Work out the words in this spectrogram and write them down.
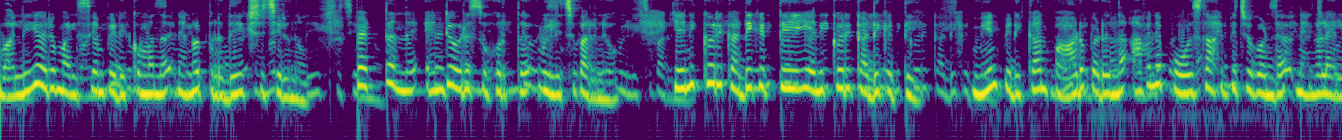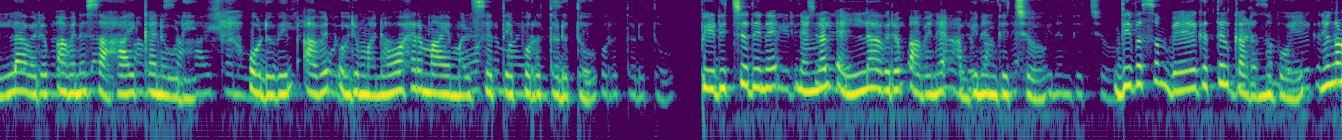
വലിയൊരു മത്സ്യം പിടിക്കുമെന്ന് ഞങ്ങൾ പ്രതീക്ഷിച്ചിരുന്നു. പെട്ടെന്ന് എന്റെ ഒരു സുഹൃത്ത് വിളിച്ചു പറഞ്ഞു എനിക്കൊരു കടി കിട്ടി എനിക്കൊരു കടി കിട്ടി. മീൻ പിടിക്കാൻ പാടുപെടുന്ന അവനെ പ്രോത്സാഹിപ്പിച്ചുകൊണ്ട് ഞങ്ങൾ എല്ലാവരും അവനെ സഹായിക്കാൻ ഓടി. ഒടുവിൽ അവൻ ഒരു മനോഹരമായ മത്സ്യത്തെ പുറത്തെടുത്തു. പുറത്തെടുത്തു. പിടിച്ചതിന് ഞങ്ങൾ എല്ലാവരും അവനെ അഭിനന്ദിച്ചു. ദിവസം വേഗത്തിൽ കടന്നുപോയി. ഞങ്ങൾ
